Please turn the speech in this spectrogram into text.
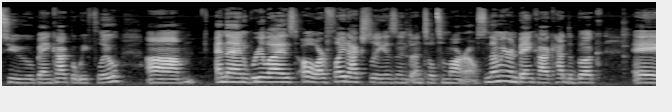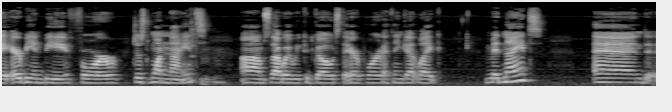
to Bangkok, but we flew. Um, and then realized, oh, our flight actually isn't until tomorrow. So then we were in Bangkok, had to book a Airbnb for just one night. Um, so that way we could go to the airport, I think at like midnight and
